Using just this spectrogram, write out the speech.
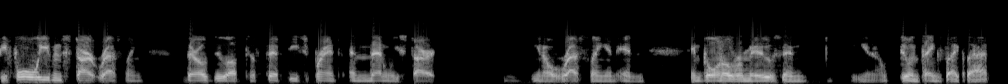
before we even start wrestling, they'll do up to fifty sprints, and then we start, you know, wrestling and and, and going over moves and you know doing things like that.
